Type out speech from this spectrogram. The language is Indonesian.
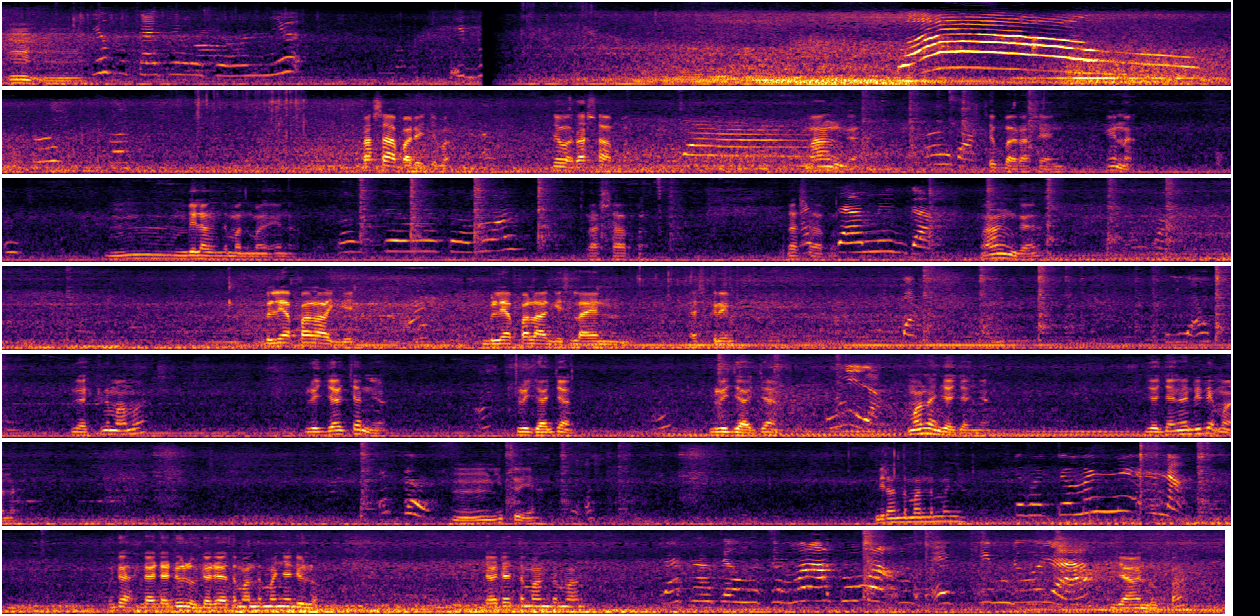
Mm-mm. Rasa apa deh coba? Coba rasa apa? Mangga. Coba rasain. Enak. Hmm, bilang teman-teman enak. Rasa apa? Rasa apa? Mangga. Beli apa lagi? Beli apa lagi selain es krim? Beli es krim mama? Beli jajan ya? Beli jajan? Beli jajan? Mana jajannya? Jajannya Didik mana? Hmm, itu ya. Bilang teman-temannya. Udah, dadah dulu, dadah teman-temannya dulu. Dadah teman-teman. Jangan lupa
